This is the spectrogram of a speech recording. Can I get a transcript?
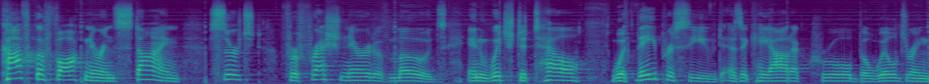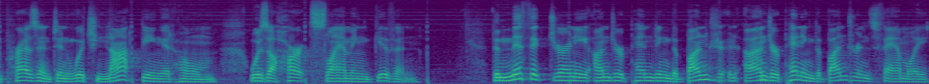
Kafka, Faulkner, and Stein searched for fresh narrative modes in which to tell what they perceived as a chaotic, cruel, bewildering present in which not being at home was a heart slamming given. the mythic journey underpinning the, Bundr underpinning the Bundrens family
